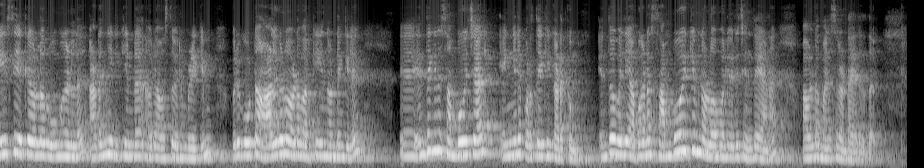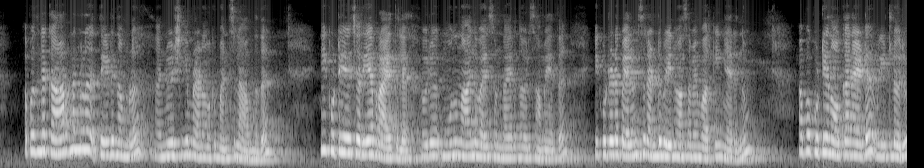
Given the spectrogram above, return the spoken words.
എ സി ഒക്കെ ഉള്ള റൂമുകളിൽ അടഞ്ഞിരിക്കേണ്ട ഒരു അവസ്ഥ വരുമ്പോഴേക്കും ഒരു കൂട്ടം ആളുകളും അവിടെ വർക്ക് ചെയ്യുന്നുണ്ടെങ്കിൽ എന്തെങ്കിലും സംഭവിച്ചാൽ എങ്ങനെ പുറത്തേക്ക് കടക്കും? എന്തോ വലിയ അപകടം സംഭവിക്കും എന്നുള്ള പോലെ ഒരു ചിന്തയാണ് അവളുടെ മനസ്സിലുണ്ടായിരുന്നത്. അപ്പോൾ ഇതിന്റെ കാരണങ്ങൾ തേടി നമ്മൾ അന്വേഷിക്കുമ്പോഴാണ് നമുക്ക് മനസ്സിലാവുന്നത്. ഈ കുട്ടിയെ ചെറിയ പ്രായത്തിൽ ഒരു മൂന്ന് നാല് വയസ്സുണ്ടായിരുന്ന ഒരു സമയത്ത് ഈ കുട്ടിയുടെ പേരൻസ് രണ്ടുപേരും ആ സമയം വർക്കിംഗ് ആയിരുന്നു. അപ്പോൾ കുട്ടിയെ നോക്കാനായിട്ട് വീട്ടിലൊരു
